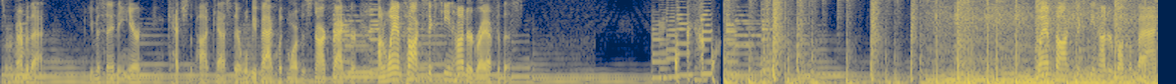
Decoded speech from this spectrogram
So remember that. You miss anything here, you can catch the podcast there. We'll be back with more of the Snark Factor on WAAM Talk 1600 right after this. Talk 1600, welcome back.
